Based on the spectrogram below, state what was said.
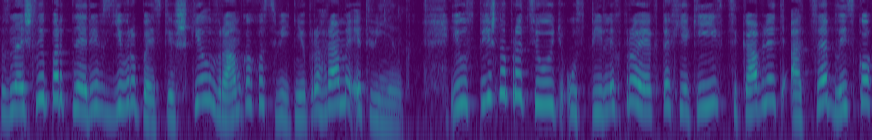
знайшли партнерів з європейських шкіл в рамках освітньої програми «Етвінінг» і успішно працюють у спільних проєктах, які їх цікавлять, а це близько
